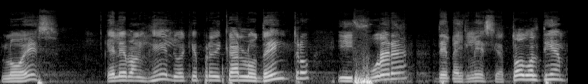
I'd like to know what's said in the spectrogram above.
lo es. El Evangelio hay que predicarlo dentro y fuera de la iglesia, todo el tiempo.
